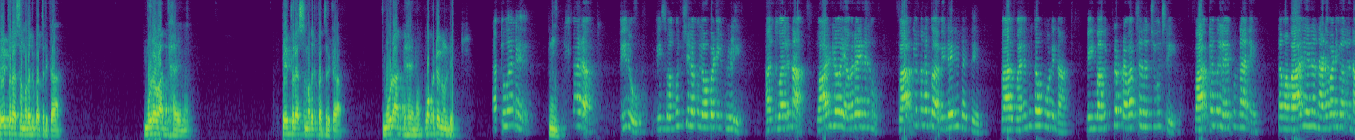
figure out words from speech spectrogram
పేరు రాసిన మొదటి పత్రిక మూడవ అధ్యాయము. పేరు రాసిన మొదటి పత్రిక మూడో అధ్యాయము ఒకటి నుండి. మీరు మీ స్వపురుషులకు లోబడి ఉండి అందువలన వారిలో ఎవరైనాను వాక్యములకు అవిధేయులైతే వారు భయముతో కూడిన మీ పవిత్ర ప్రవర్తన చూచి వాక్యము లేకుండానే తమ భార్యల నడవడి వలన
